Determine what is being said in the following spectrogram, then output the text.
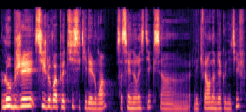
l'objet, si je le vois petit, c'est qu'il est loin. Ça, c'est une heuristique, c'est l'équivalent d'un biais cognitif.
